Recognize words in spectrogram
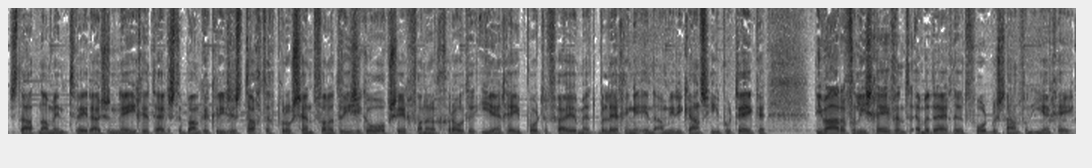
staat nam in 2009 tijdens de bankencrisis 80% van het risico op zich... van een grote ING-portefeuille met beleggingen in Amerikaanse hypotheken. Die waren verliesgevend en bedreigden het voortbestaan van ING.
